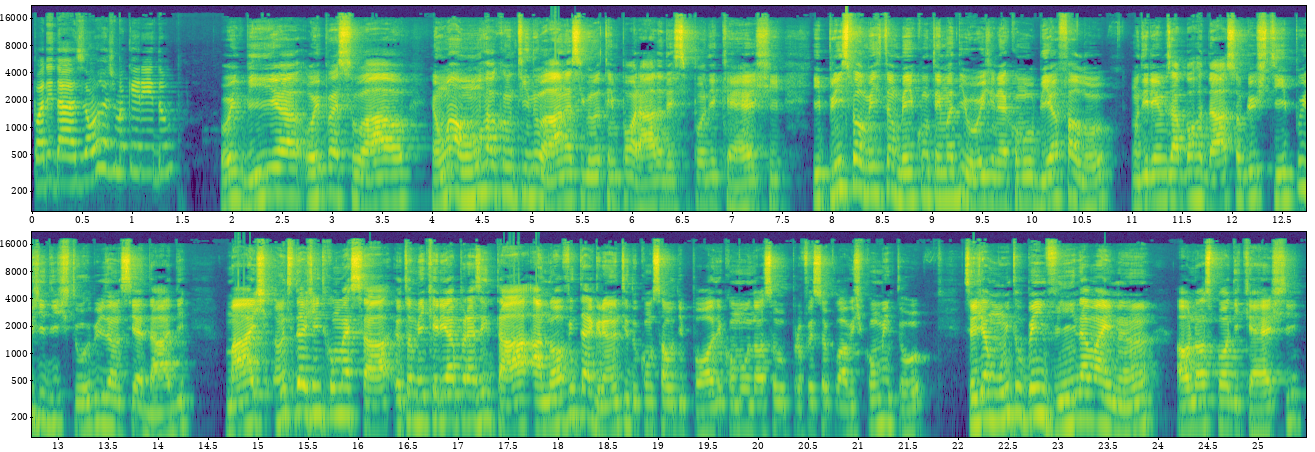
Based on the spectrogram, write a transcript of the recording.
pode dar as honras, meu querido. Oi, Bia. Oi, pessoal. É uma honra continuar na segunda temporada desse podcast e principalmente também com o tema de hoje, né? Como o Bia falou, onde iremos abordar sobre os tipos de distúrbios da ansiedade. Mas antes da gente começar, eu também queria apresentar a nova integrante do Com Saúde Pod, como o nosso professor Clóvis comentou. Seja muito bem-vinda, Mainã, ao nosso podcast.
